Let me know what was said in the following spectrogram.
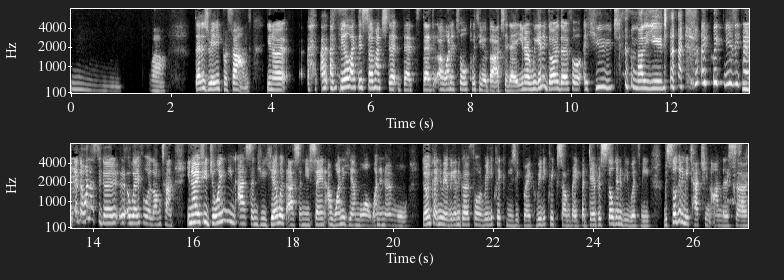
Mm. Wow. That is really profound. You know, I, I, feel like there's so much that that that I want to talk with you about today. You know, we're going to go though for a huge, not a huge, a quick music break. Mm. I don't want us to go uh, away for a long time. You know, if you're joining us and you're here with us and you're saying, "I want to hear more, I want to know more," don't go anywhere. We're going to go for a really quick music break, really quick song break. But Deborah's still going to be with me. We're still going to be touching on this. So,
